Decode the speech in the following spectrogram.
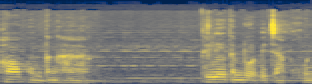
พ่อผมต่างหากที่เรียกตำรวจไปจับคุณ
